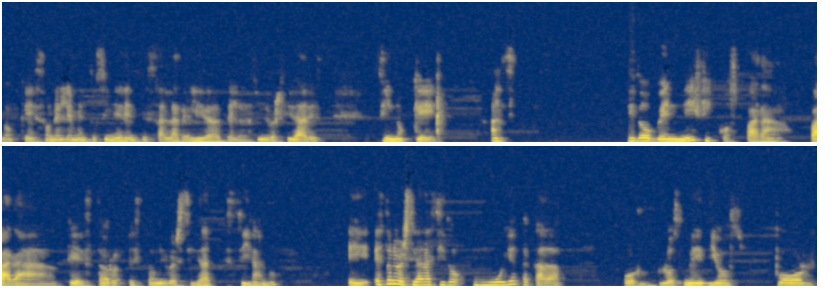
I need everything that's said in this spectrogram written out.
¿no? que son elementos inherentes a la realidad de las universidades, sino que han sido benéficos para, para que esta, esta universidad siga. ¿no? Eh, esta universidad ha sido muy atacada por los medios, por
